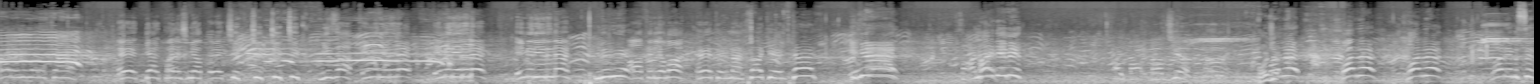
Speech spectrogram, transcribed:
Ver Onalara sağa. Evet gel paylaşım yap. Evet çık çık çık çık. Mirza Emir yerine. Emir yerine. Emir yerine. İleri. Aferin Yaman. Evet Eymen sakin. Ters. Emir. Salih. Haydi Emir. Ay bal, balcı. Muharrem. Muharrem. Muharrem. Muharrem mısın?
